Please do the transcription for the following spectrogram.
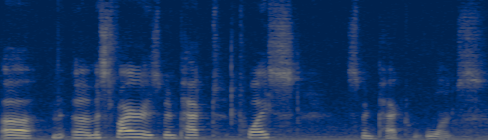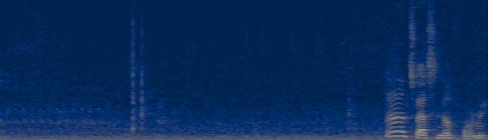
Uh, uh, Mystifier has been packed twice. It's been packed once. That's fast enough for me.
